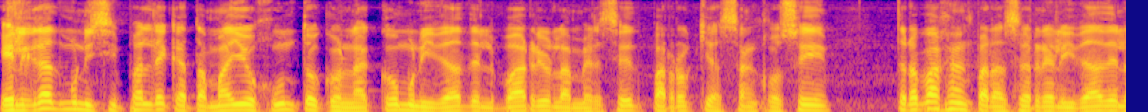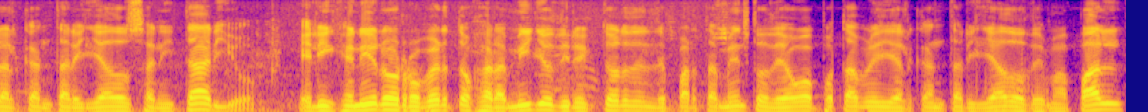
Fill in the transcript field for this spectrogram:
El GAD municipal de Catamayo junto con la comunidad del barrio La Merced, parroquia San José, trabajan para hacer realidad el alcantarillado sanitario. El ingeniero Roberto Jaramillo, director del Departamento de Agua Potable y Alcantarillado de Mapal,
